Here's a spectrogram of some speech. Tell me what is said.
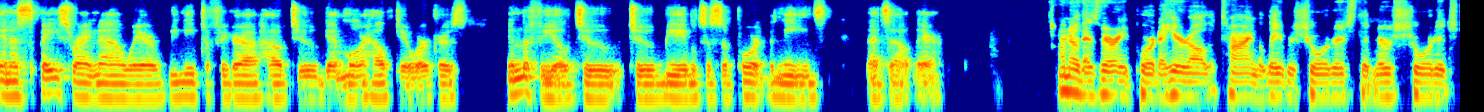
in a space right now where we need to figure out how to get more healthcare workers in the field to to be able to support the needs that's out there i know that's very important i hear it all the time the labor shortage the nurse shortage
